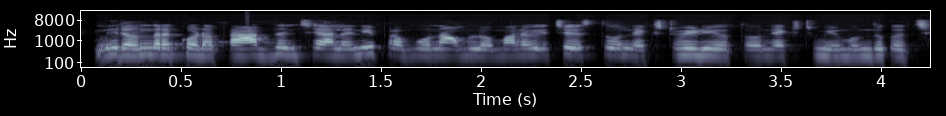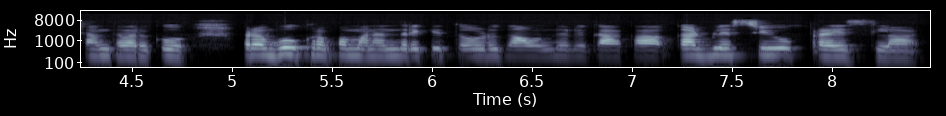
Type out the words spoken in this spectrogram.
మీరందరూ కూడా ప్రార్థన చేయాలని ప్రభు నామలో మనవి చేస్తూ నెక్స్ట్ వీడియోతో నెక్స్ట్ మీ ముందుకు వచ్చేంత వరకు ప్రభు కృప మనందరికీ తోడుగా ఉండును కాక God bless you praise Lord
